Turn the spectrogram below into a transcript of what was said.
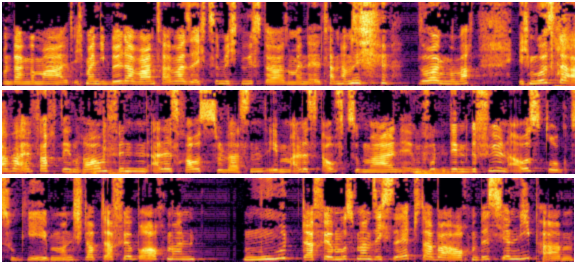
und dann gemalt. Ich meine, die Bilder waren teilweise echt ziemlich düster. Also meine Eltern haben sich Sorgen gemacht. Ich musste aber einfach den Raum finden, alles rauszulassen, eben alles aufzumalen, irgendwo mhm. den Gefühlen Ausdruck zu geben. Und ich glaube, dafür braucht man Mut, dafür muss man sich selbst aber auch ein bisschen lieb haben.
